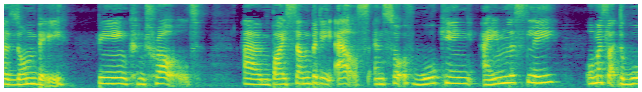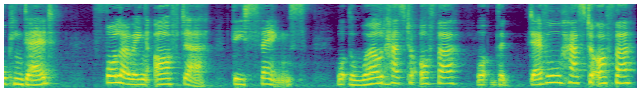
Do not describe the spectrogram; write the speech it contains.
a zombie being controlled um, by somebody else and sort of walking aimlessly, almost like the walking dead, following after these things, what the world has to offer, what the devil has to offer,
